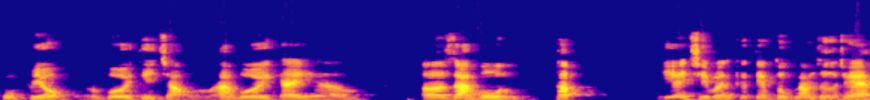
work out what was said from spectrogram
cổ phiếu với tỷ trọng à, với cái uh, giá vốn thấp thì anh chị vẫn cứ tiếp tục nắm giữ cho em.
